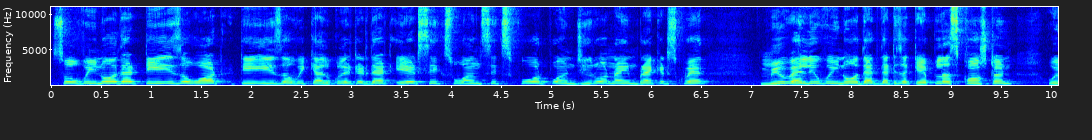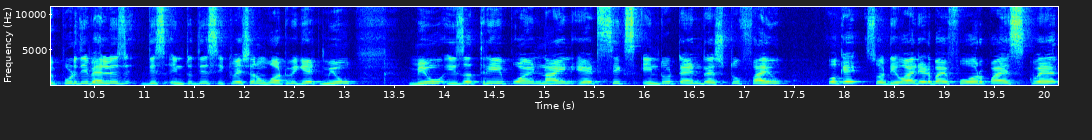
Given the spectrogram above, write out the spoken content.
so we know that t is a what? T is a we calculated that 86164.09 bracket square. Mu value we know that that is a kepler's constant. We put the values this into this equation what we get? Mu. Mu is a 3.986 into 10 raised to 5 okay so divided by 4 pi square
